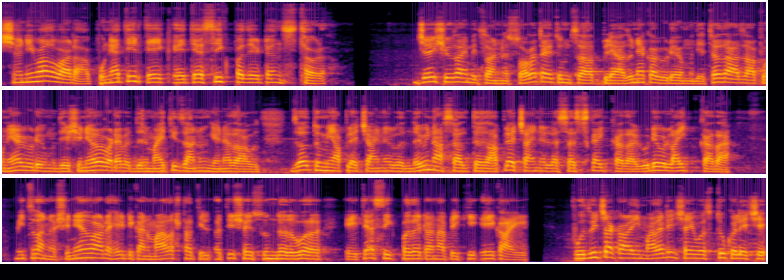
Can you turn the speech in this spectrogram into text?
शनिवारवाडा पुण्यातील एक ऐतिहासिक पर्यटन स्थळ. जय शिवराय मित्रांनो स्वागत आहे तुमचं आपल्या अजून एका व्हिडिओमध्ये. तर आज आपण या व्हिडिओमध्ये शनिवारवाड्याबद्दल माहिती जाणून घेणार आहोत. जर तुम्ही आपल्या चॅनलवर नवीन असाल तर आपल्या चॅनलला सबस्क्राईब करा व्हिडिओ लाईक करा. मित्रांनो शनिवारवाडा हे ठिकाण महाराष्ट्रातील अतिशय सुंदर व ऐतिहासिक पर्यटनापैकी एक आहे. पूर्वीच्या काळी मराठी शाही वस्तुकलेचे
